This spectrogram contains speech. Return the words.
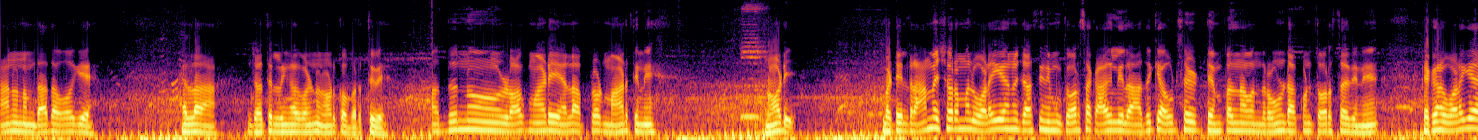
ನಾನು ನಮ್ಮ ದಾದ ಹೋಗಿ ಎಲ್ಲ ಜ್ಯೋತಿರ್ಲಿಂಗಗಳ್ನು ನೋಡ್ಕೊ ಬರ್ತೀವಿ. ಅದನ್ನು ವ್ಲಾಗ್ ಮಾಡಿ ಎಲ್ಲ ಅಪ್ಲೋಡ್ ಮಾಡ್ತೀನಿ. ನೋಡಿ. ಬಟ್ ಇಲ್ಲಿ ರಾಮೇಶ್ವರಮಲ್ಲಿ ಒಳಗೇನು ಜಾಸ್ತಿ ನಿಮ್ಗೆ ತೋರ್ಸೋಕ್ಕಾಗಲಿಲ್ಲ ಅದಕ್ಕೆ ಔಟ್ಸೈಡ್ ಟೆಂಪಲ್ನ ಒಂದು ರೌಂಡ್ ಹಾಕೊಂಡು ತೋರಿಸ್ತಾ ಇದ್ದೀನಿ. ಯಾಕಂದರೆ ಒಳಗೆ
